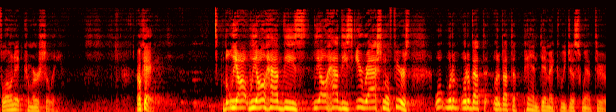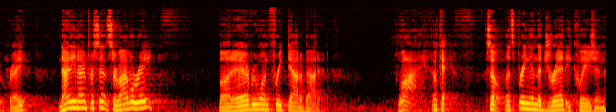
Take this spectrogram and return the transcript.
flown it commercially. Okay, But we all, we all, have, these, we all have these irrational fears. What, what, what, about the, what about the pandemic we just went through, right? 99% survival rate, but everyone freaked out about it. Why? Okay, so let's bring in the dread equation.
